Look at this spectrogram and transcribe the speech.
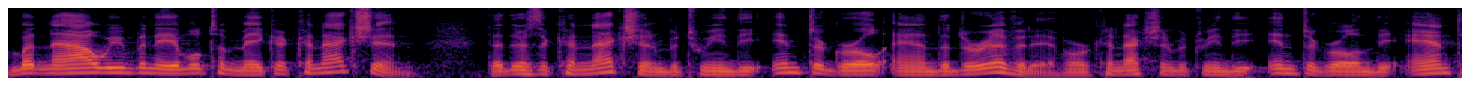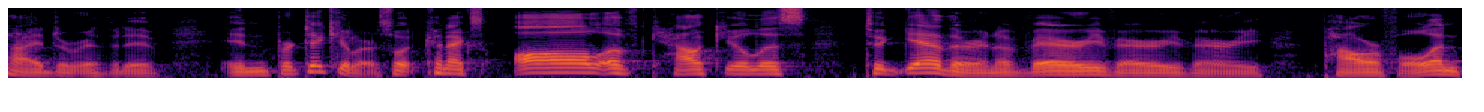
But now we've been able to make a connection, that there's a connection between the integral and the derivative, or a connection between the integral and the antiderivative in particular. So it connects all of calculus together in a very, very, very powerful. And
